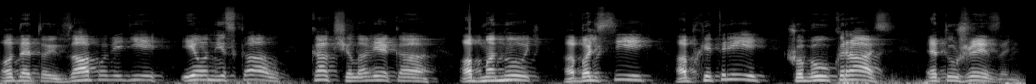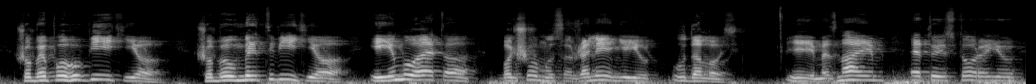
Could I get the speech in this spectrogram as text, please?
от этой заповеди, и он искал, как человека обмануть, обольстить, обхитрить, чтобы украсть эту жизнь, чтобы погубить ее, чтобы умертвить ее. И ему это, большому сожалению, удалось. И мы знаем эту историю,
